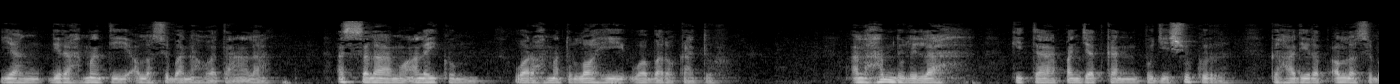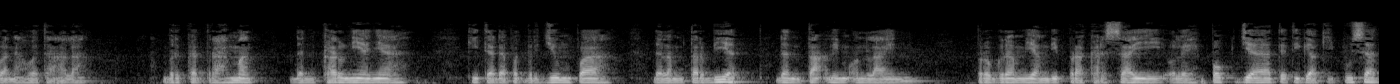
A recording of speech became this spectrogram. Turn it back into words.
yang dirahmati Allah Subhanahu wa taala. Assalamualaikum warahmatullahi wabarakatuh. Alhamdulillah kita panjatkan puji syukur kehadirat Allah Subhanahu wa taala. Berkat rahmat dan karunia-Nya kita dapat berjumpa dalam tarbiyat dan taklim online. Program yang diprakarsai oleh Pokja T3Ki Pusat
